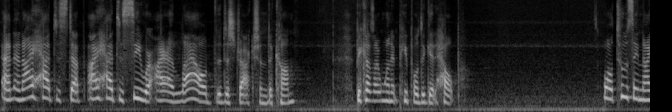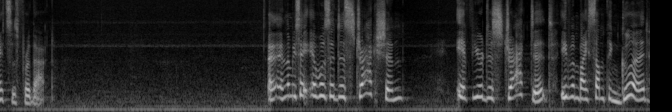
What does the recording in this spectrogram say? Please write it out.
And, and I had to step, I had to see where I allowed the distraction to come because I wanted people to get help. Well, Tuesday nights is for that. And, and let me say, it was a distraction. If you're distracted, even by something good,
